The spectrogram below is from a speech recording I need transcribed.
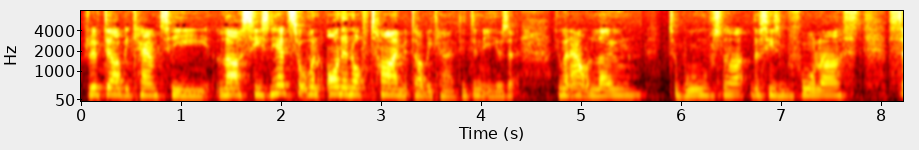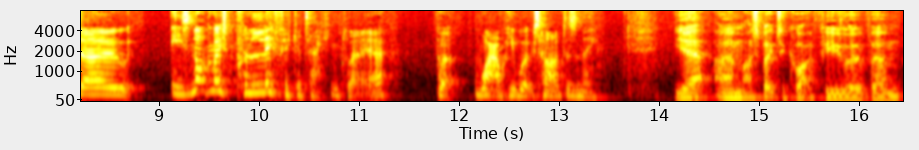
was with Derby County last season. He had sort of an on and off time at Derby County, didn't he? He was at, he went out on loan to Wolves the season before last. So he's not the most prolific attacking player, but wow, he works hard, doesn't he? Yeah, um, I spoke to quite a few of um,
